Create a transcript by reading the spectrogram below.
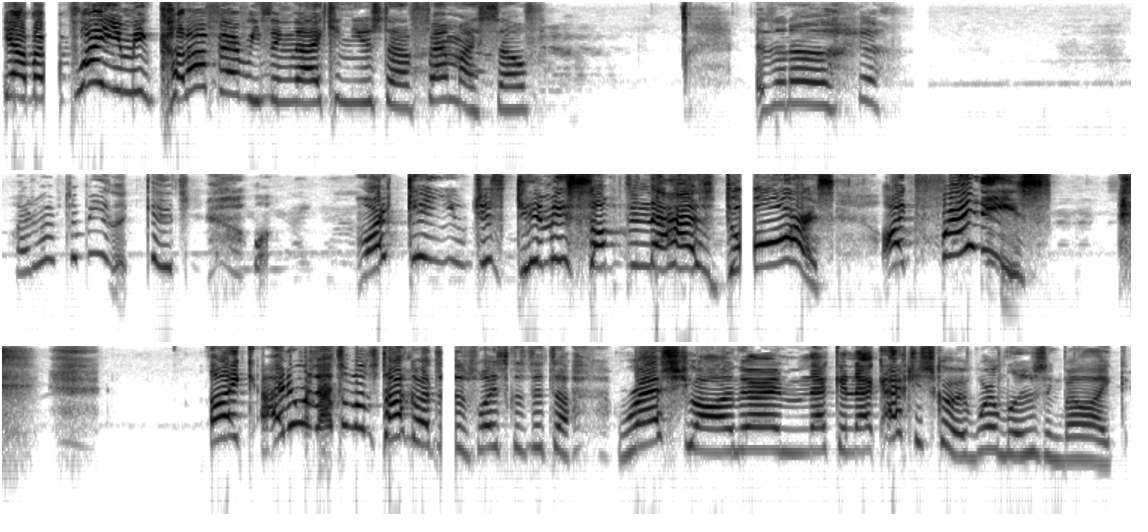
Yeah, by play you mean cut off everything that I can use to offend myself. And then, uh, yeah. Why do I have to be in the kitchen? Why, can't you just give me something that has doors? Like Freddy's! like, I know we're not supposed to talk about this place because it's a restaurant there in neck and neck. Actually, screw it. We're losing by like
